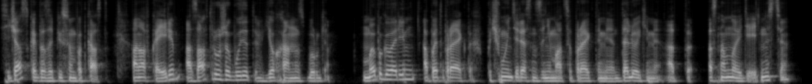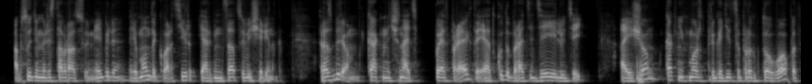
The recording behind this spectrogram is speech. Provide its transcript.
Сейчас, когда записываем подкаст, она в Каире, а завтра уже будет в Йоханнесбурге. Мы поговорим об проектах, почему интересно заниматься проектами далекими от основной деятельности, обсудим реставрацию мебели, ремонты квартир и организацию вечеринок. Разберем, как начинать пэт-проекты и откуда брать идеи людей. А еще, как в них может пригодиться продуктовый опыт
